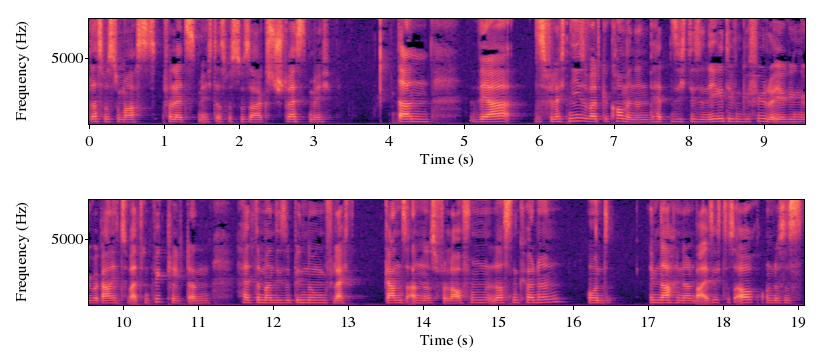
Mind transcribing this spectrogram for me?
das, was du machst, verletzt mich, das, was du sagst, stresst mich, dann wäre das vielleicht nie so weit gekommen, dann hätten sich diese negativen Gefühle ihr gegenüber gar nicht so weit entwickelt, dann hätte man diese Bindung vielleicht ganz anders verlaufen lassen können. Und im Nachhinein weiß ich das auch. Und es ist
